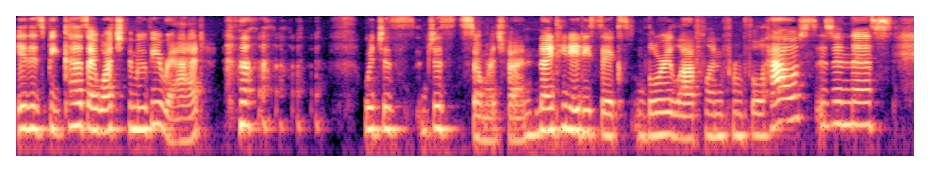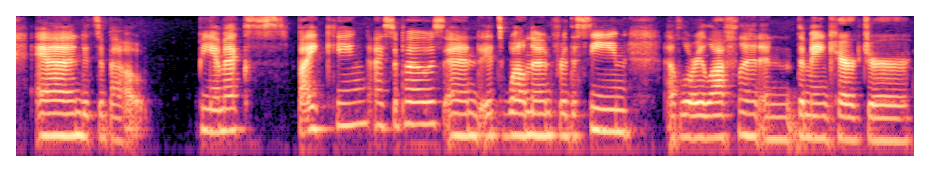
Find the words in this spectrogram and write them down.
It is because I watched the movie Rad, which is just so much fun. 1986, Lori Loughlin from Full House is in this, and it's about BMX biking, I suppose, and it's well known for the scene of Lori Loughlin and the main character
